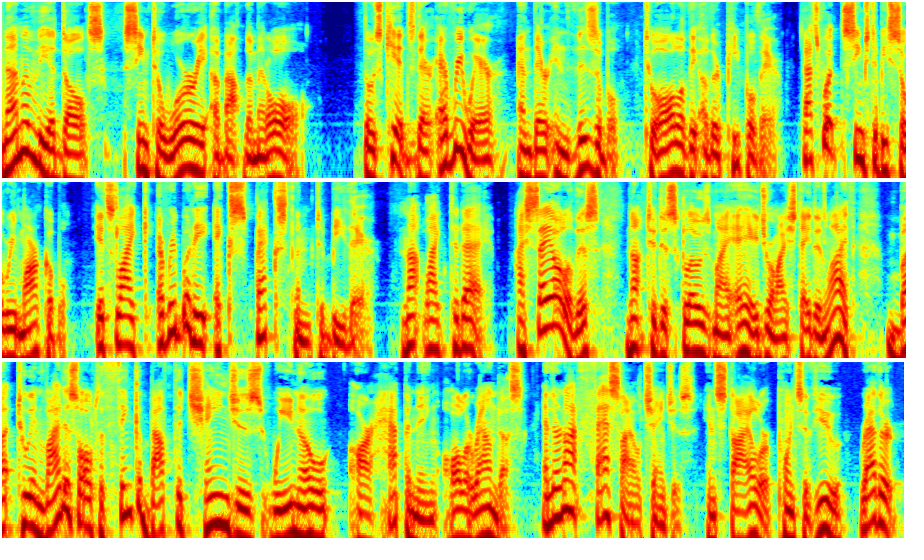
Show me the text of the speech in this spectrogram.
none of the adults seem to worry about them at all. Those kids, they're everywhere and they're invisible to all of the other people there. That's what seems to be so remarkable. It's like everybody expects them to be there, not like today. I say all of this not to disclose my age or my state in life, but to invite us all to think about the changes we know are happening all around us. And they're not facile changes in style or points of view. Rather,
